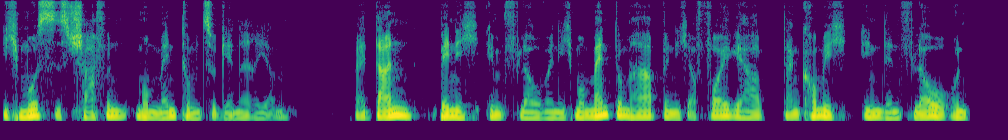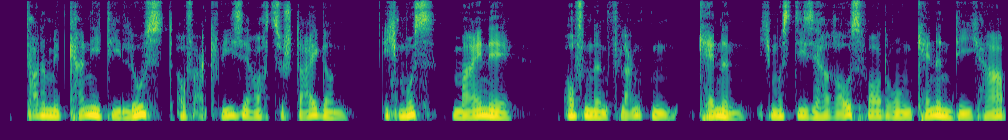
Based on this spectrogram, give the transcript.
ich muss es schaffen, Momentum zu generieren. Weil dann bin ich im Flow. Wenn ich Momentum habe, wenn ich Erfolge habe, dann komme ich in den Flow. Und damit kann ich die Lust auf Akquise auch zu steigern. Ich muss meine offenen Flanken kennen. Ich muss diese Herausforderungen kennen, die ich habe,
